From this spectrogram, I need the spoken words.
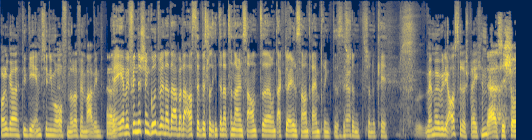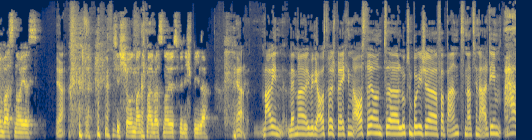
Holger, die DMs sind immer offen, oder für Marvin? Ja, ja, wir finden es schon gut, wenn er da bei der Austria ein bisschen internationalen Sound äh, und aktuellen Sound reinbringt. Das ist ja. schon, schon okay. Wenn wir über die Austria sprechen. Ja, es ist schon was Neues. Ja. es ist schon manchmal was Neues für die Spieler. Ja, Marvin, wenn wir über die Austria sprechen, Austria und äh, luxemburgischer Verband, Nationalteam, ah,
